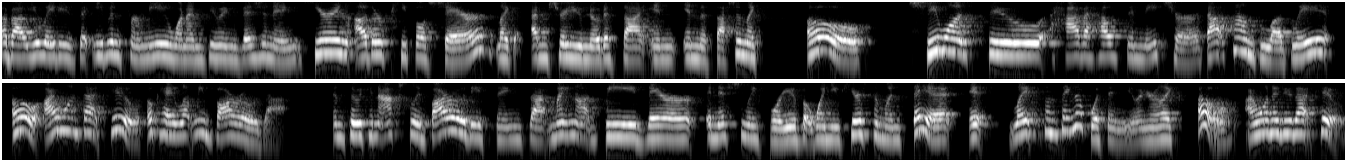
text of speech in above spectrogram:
about you ladies, but even for me, when I'm doing visioning, hearing other people share, like I'm sure you noticed that in in the session, like, oh, she wants to have a house in nature. That sounds lovely. Oh, I want that too. Okay, let me borrow that. And so we can actually borrow these things that might not be there initially for you, but when you hear someone say it, it lights something up within you. And you're like, oh, I want to do that too.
